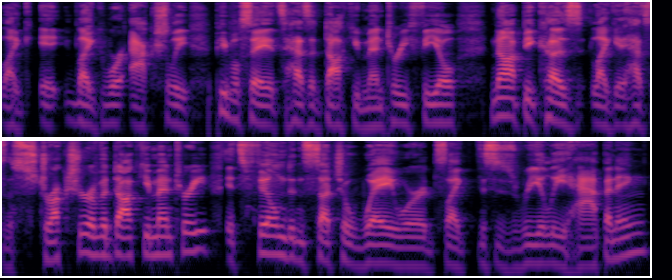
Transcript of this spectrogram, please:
like it like we're actually people say it has a documentary feel not because like it has the structure of a documentary. It's filmed in such a way where it's like this is really happening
